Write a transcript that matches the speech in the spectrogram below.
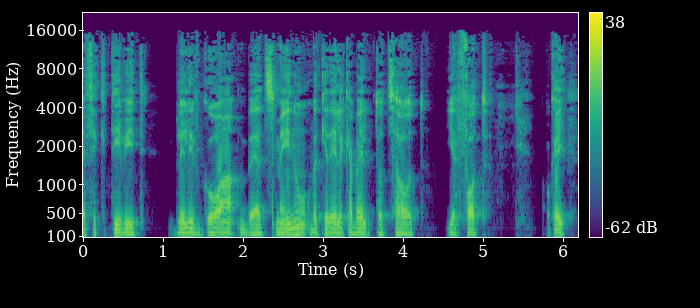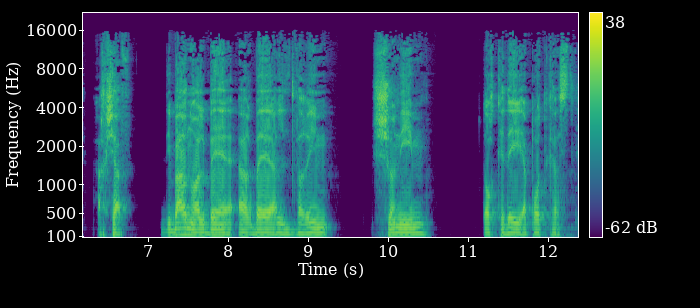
אפקטיבית, בלי לפגוע בעצמנו וכדי לקבל תוצאות יפות. אוקיי, עכשיו, דיברנו הרבה הרבה על דברים שונים תוך כדי הפודקאסט.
